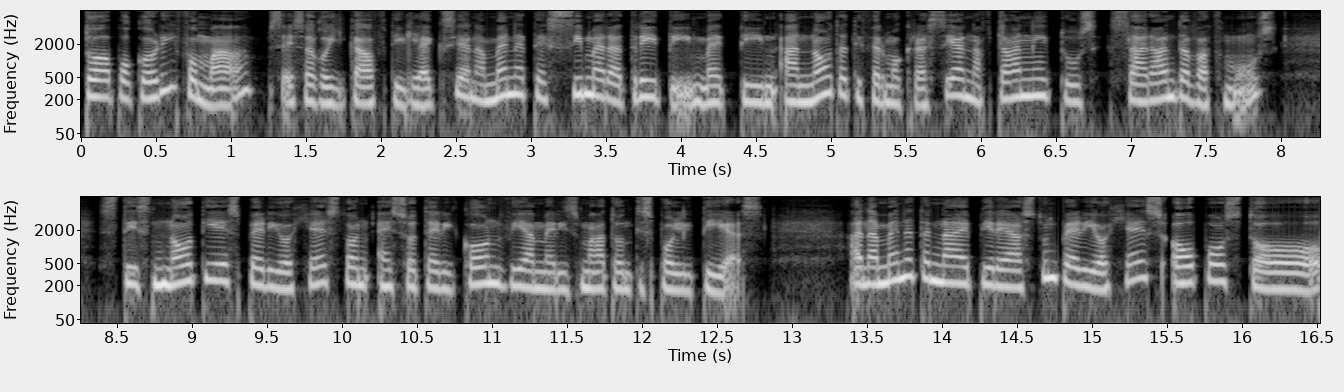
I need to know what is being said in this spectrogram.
Το αποκορύφωμα, σε εισαγωγικά αυτή η λέξη, αναμένεται σήμερα Τρίτη με την ανώτατη θερμοκρασία να φτάνει τους 40 βαθμούς στις νότιες περιοχές των εσωτερικών διαμερισμάτων της πολιτείας αναμένεται να επηρεαστούν περιοχές όπως το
